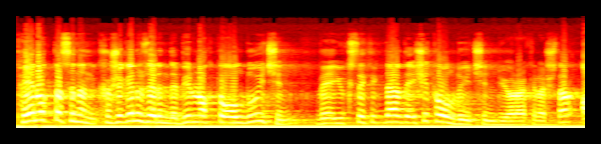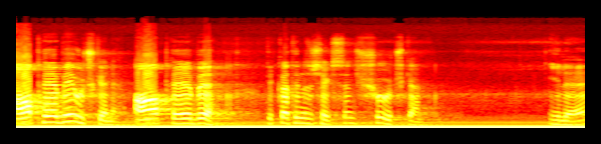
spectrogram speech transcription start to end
P noktasının köşegen üzerinde bir nokta olduğu için ve yükseklikler de eşit olduğu için diyor arkadaşlar APB üçgeni. APB dikkatinizi çeksin şu üçgen ile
